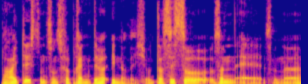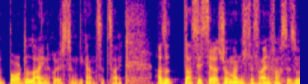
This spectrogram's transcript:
breit ist und sonst verbrennt der innerlich. Und das ist so, so, ein, äh, so eine Borderline-Röstung die ganze Zeit. Also das ist ja schon mal nicht das Einfachste, so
